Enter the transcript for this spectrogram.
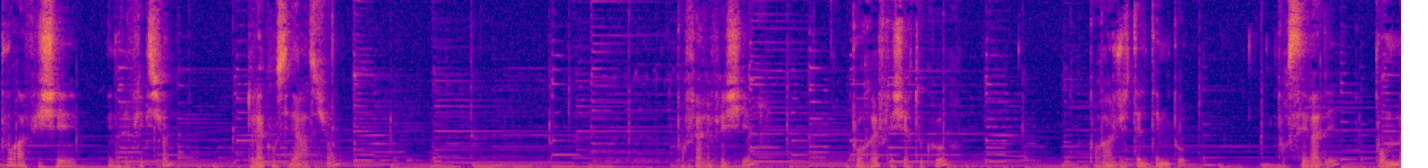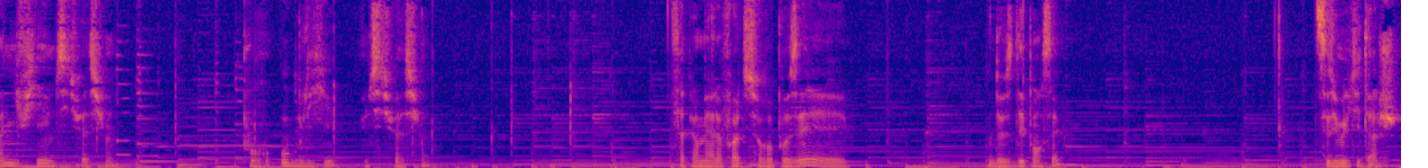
pour afficher une réflexion, de la considération, pour faire réfléchir, pour réfléchir tout court, pour ajuster le tempo, pour s'évader, pour magnifier une situation, pour oublier une situation. Ça permet à la fois de se reposer et de se dépenser. C'est du multitâche.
